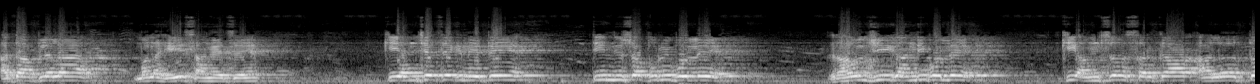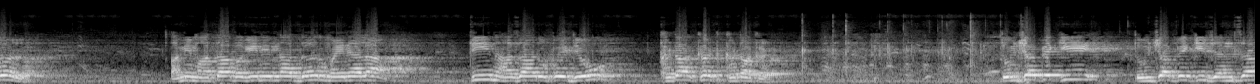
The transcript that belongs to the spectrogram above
आता आपल्याला मला हे सांगायचंय की यांचेच एक नेते तीन दिवसापूर्वी बोलले राहुलजी गांधी बोलले की आमचं सरकार आलं तर आम्ही माता भगिनींना दर महिन्याला तीन हजार रुपये देऊ खटाखट खटाखट. तुमच्यापैकी तुमच्यापैकी ज्यांचा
